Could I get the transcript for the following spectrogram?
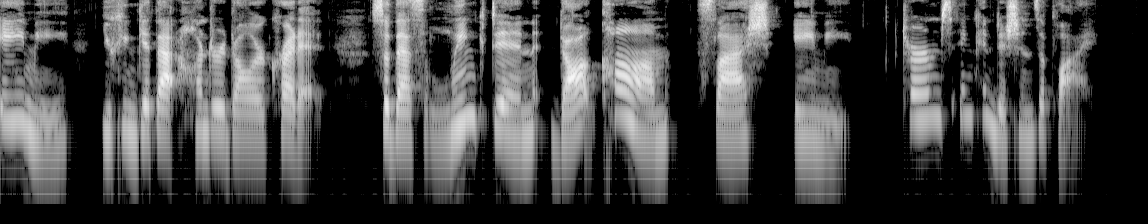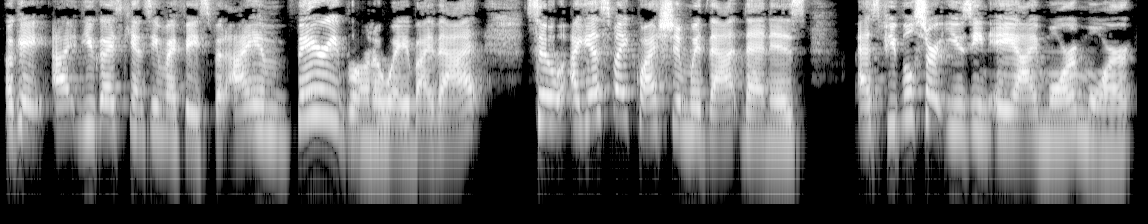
Amy, you can get that $100 credit. So that's linkedin.com slash Amy. Terms and conditions apply. Okay, I, you guys can't see my face, but I am very blown away by that. So I guess my question with that then is, as people start using AI more and more,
